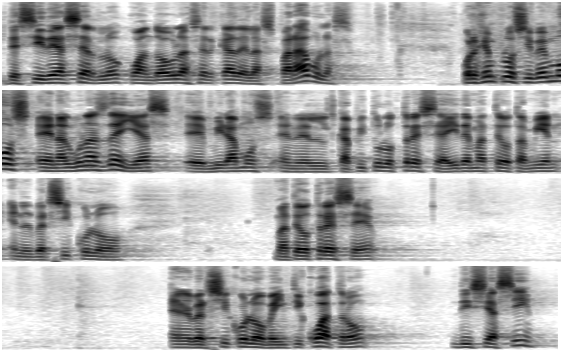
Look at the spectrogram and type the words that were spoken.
decide hacerlo cuando habla acerca de las parábolas. Por ejemplo, si vemos en algunas de ellas, eh, miramos en el capítulo 13, ahí de Mateo también, en el versículo Mateo 13, en el versículo 24, dice así,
